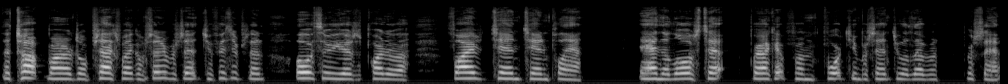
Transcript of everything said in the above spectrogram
the top marginal tax rate from 70% to 50% over three years as part of a 5 10 10 plan, and the lowest bracket from 14% to 11%.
